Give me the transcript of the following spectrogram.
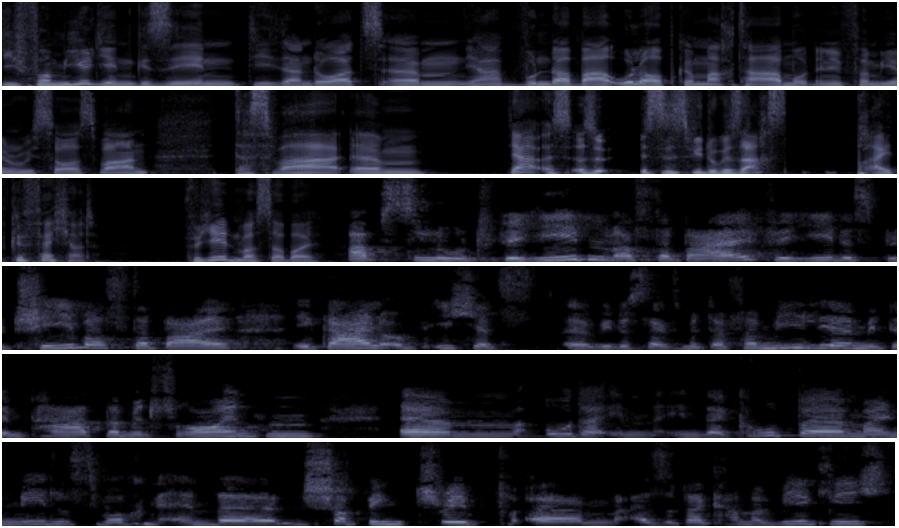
die Familien gesehen, die dann dort ähm, ja wunderbar Urlaub gemacht haben und in den Familienresorts waren. Das war ähm, ja, es, also es ist, wie du gesagt breit gefächert. Für jeden was dabei. Absolut. Für jeden was dabei, für jedes Budget was dabei. Egal, ob ich jetzt, äh, wie du sagst, mit der Familie, mit dem Partner, mit Freunden ähm, oder in, in der Gruppe, mal ein Mädelswochenende, ein Shoppingtrip. Ähm, also da kann man wirklich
